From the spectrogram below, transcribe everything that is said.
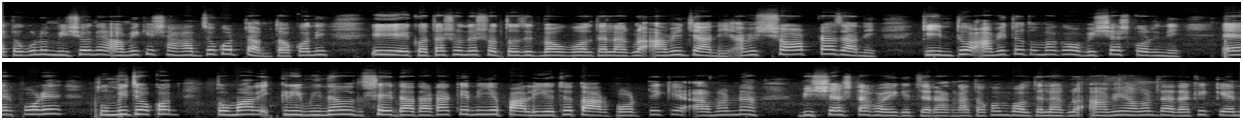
এতগুলো মিশনে আমি কি সাহায্য করতাম? তখনই এই কথা শুনে সত্যজিৎ বাবু বলতে লাগল, আমি জানি, আমি সবটা জানি, কিন্তু আমি তো তোমাকে অবিশ্বাস করিনি। এরপরে তুমি যখন তোমার ক্রিমিনাল সেই দাদাটাকে নিয়ে পালিয়েছো, তারপর থেকে আমার না বিশ্বাসটা হয়ে গেছে রাঙা। তখন বলতে লাগল, আমি আমার দাদাকে কেন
